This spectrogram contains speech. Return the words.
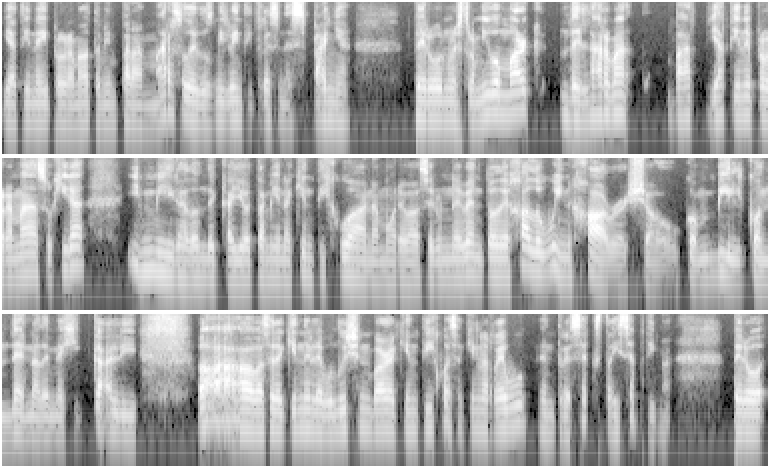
Ya tiene ahí programado también para marzo de 2023 en España. Pero nuestro amigo Mark de Larva ya tiene programada su gira y mira dónde cayó también aquí en Tijuana, More, va a ser un evento de Halloween Horror Show con Bill Condena de Mexicali. Ah, va a ser aquí en el Evolution Bar, aquí en Tijuas, aquí en la Rebu, entre sexta y séptima pero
